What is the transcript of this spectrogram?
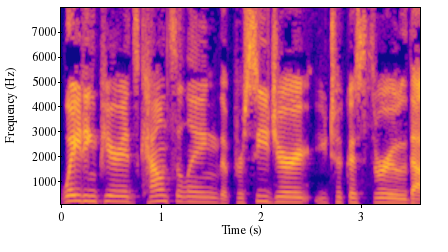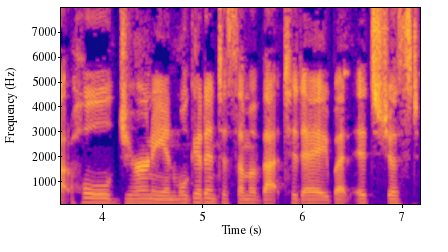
waiting periods, counseling, the procedure. You took us through that whole journey, and we'll get into some of that today. But it's just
